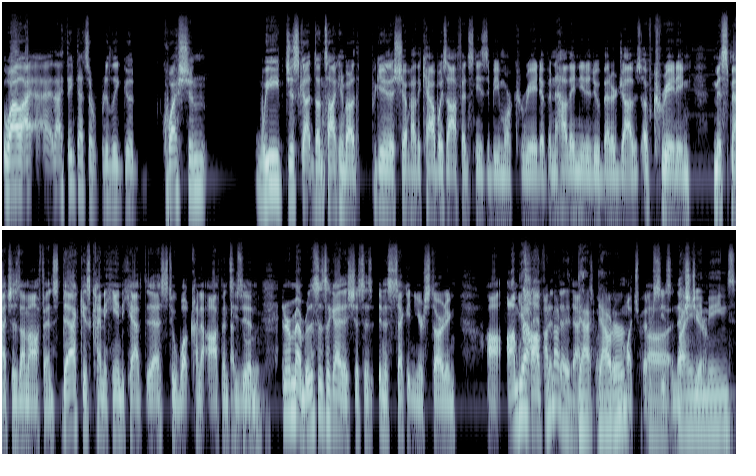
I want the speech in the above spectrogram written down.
Well, I, I think that's a really good question. We just got done talking about at the beginning of the show how the Cowboys offense needs to be more creative and how they need to do better jobs of creating mismatches on offense. Dak is kind of handicapped as to what kind of offense Absolutely. he's in. And remember, this is a guy that's just in a second year starting. Uh, I'm yeah, confident I'm not a Dak, Dak doubter. A much better season uh, next by year. any means.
